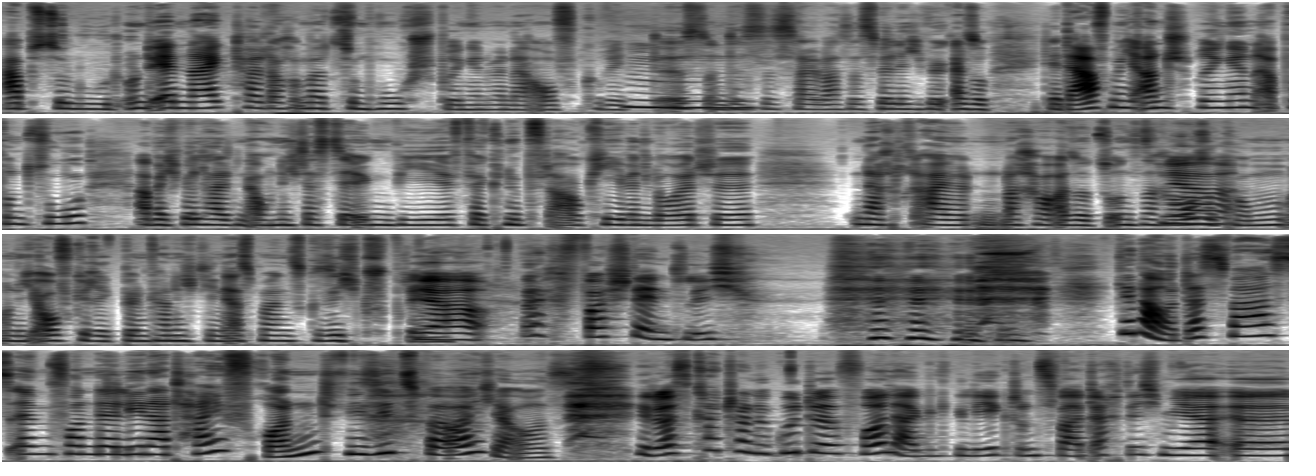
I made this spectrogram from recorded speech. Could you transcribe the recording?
Absolut. Und er neigt halt auch immer zum Hochspringen, wenn er aufgeregt hm. ist. Und das ist halt was, das will ich wirklich. Also, der darf mich anspringen ab und zu, aber ich will halt auch nicht, dass der irgendwie verknüpft, ah, okay, wenn Leute nach, nach, also zu uns nach Hause ja. kommen und ich aufgeregt bin, kann ich denen erstmal ins Gesicht springen. Ja, verständlich. genau, das war's ähm, von der Lena Thai Front. Wie sieht's bei euch aus? Ja, du hast gerade schon eine gute Vorlage gelegt und zwar dachte ich mir äh,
